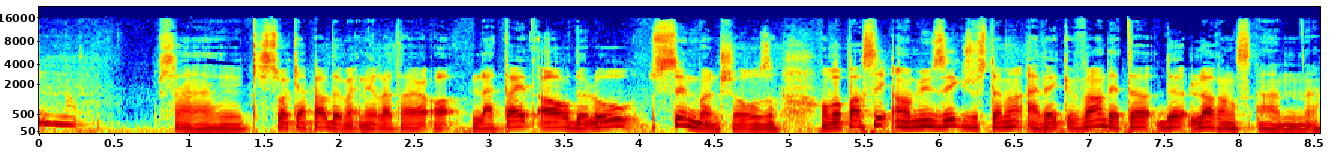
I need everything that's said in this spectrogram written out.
Non. Euh, qu'il soit capable de maintenir la, terre, hors- la tête hors de l'eau, c'est une bonne chose. On va passer en musique justement avec Vendetta de Laurence Anne.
